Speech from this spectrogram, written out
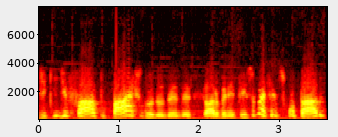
de que, de fato, parte do, do desse salário-benefício vai ser descontado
